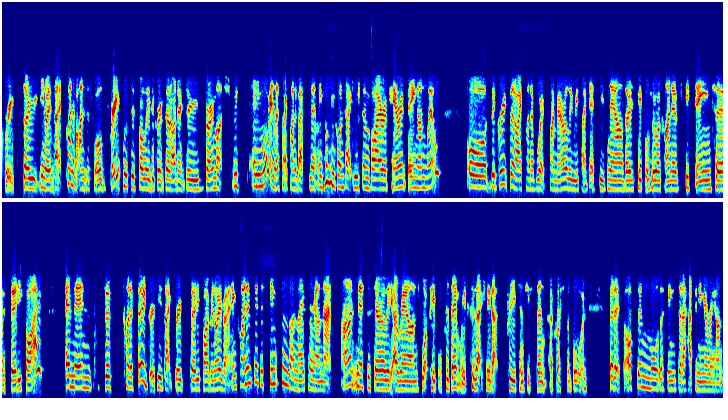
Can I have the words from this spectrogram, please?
groups. So you know that kind of under 12s group, which is probably the group that I don't do very much with anymore, unless I kind of accidentally come in contact with them via a parent being unwell. Or the group that I kind of work primarily with, I guess, is now those people who are kind of 15 to 35. And then the kind of third group is that group 35 and over. And kind of the distinctions I make around that aren't necessarily around what people present with, because actually that's pretty consistent across the board. But it's often more the things that are happening around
